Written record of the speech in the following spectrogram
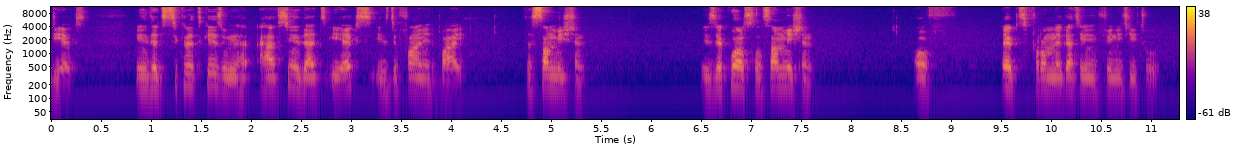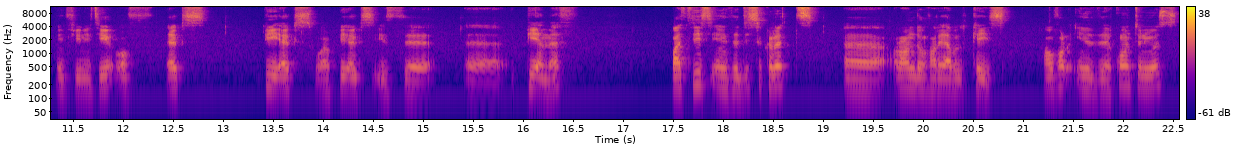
dx. In the discrete case, we ha have seen that ex is defined by the summation is equal to summation of x from negative infinity to infinity of x px, where px is the uh, PMF but this in the discrete uh, random variable case. However, in the continuous,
